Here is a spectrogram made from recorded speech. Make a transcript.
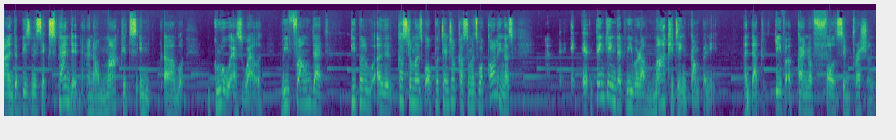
and the business expanded and our markets in, uh, grew as well, we found that people, uh, customers or potential customers were calling us uh, thinking that we were a marketing company. And that gave a kind of false impression.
